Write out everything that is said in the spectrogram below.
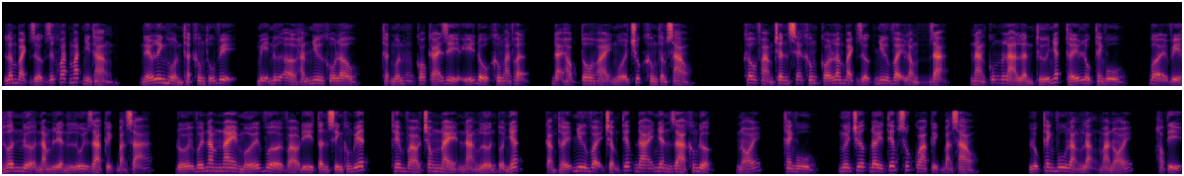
Lâm bạch dược dứt khoát mắt nhìn thẳng nếu linh hồn thật không thú vị, mỹ nữ ở hắn như khô lâu, thật muốn có cái gì ý đồ không an phận, đại học tô hoài ngôi trúc không tâm sao? Khâu phạm chân sẽ không có lâm bạch dược như vậy lòng dạ nàng cũng là lần thứ nhất thấy lục thanh vu, bởi vì hơn nửa năm liền lui ra kịch bản xã, đối với năm nay mới vừa vào đi tân sinh không biết, thêm vào trong này nàng lớn tuổi nhất, cảm thấy như vậy chậm tiếp đại nhân ra không được, nói, thanh vu, ngươi trước đây tiếp xúc qua kịch bản sao? Lục thanh vu lẳng lặng mà nói, học tỷ,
